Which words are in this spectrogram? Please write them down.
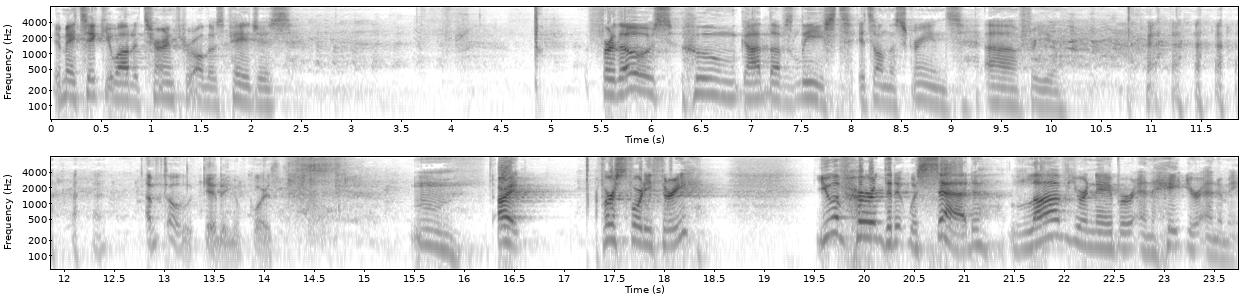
It may take you a while to turn through all those pages. For those whom God loves least, it's on the screens uh, for you. I'm totally kidding, of course. Mm. All right, verse 43. You have heard that it was said, Love your neighbor and hate your enemy.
